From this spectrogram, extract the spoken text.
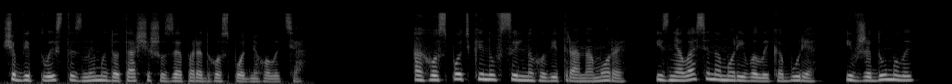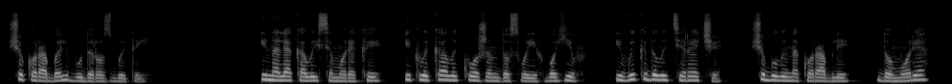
щоб відплисти з ними до Таршішу зе перед Господнього лиця. А Господь кинув сильного вітра на море, і знялася на морі велика буря, і вже думали, що корабель буде розбитий. І налякалися моряки, і кликали кожен до своїх богів, і викидали ті речі, що були на кораблі, до моря,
